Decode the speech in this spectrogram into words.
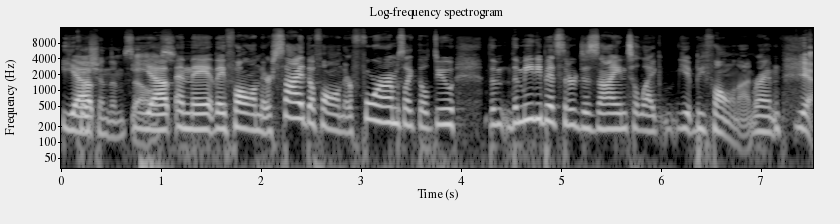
Yep. cushion themselves. Yep, and they they fall on their side, they'll fall on their forearms, like they'll do the the meaty bits that are designed to like be fallen on, right? Yeah.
